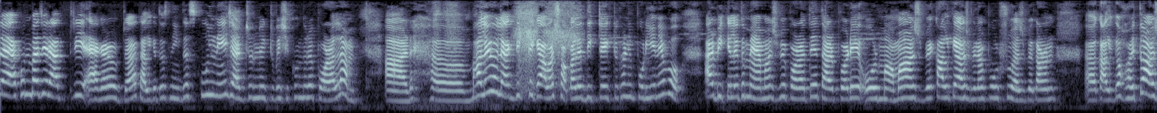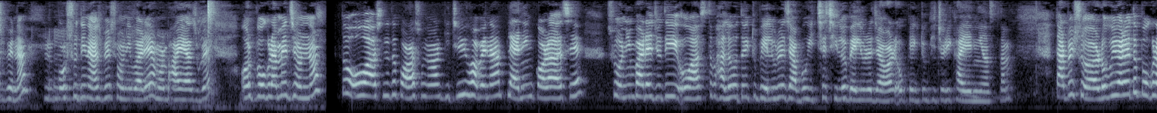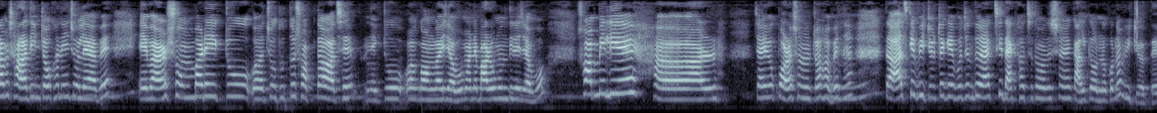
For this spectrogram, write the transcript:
তো এখন বাজে রাত্রি এগারোটা। কালকে তো স্নিগ্ধা স্কুল নেই, যার জন্য একটু বেশিক্ষণ ধরে পড়ালাম। আর ভালোই হলো একদিক থেকে। আবার সকালের দিকটা একটুখানি পড়িয়ে নেব। আর বিকেলে তো ম্যাম আসবে পড়াতে। তারপরে ওর মামা আসবে। কালকে আসবে না, পরশু আসবে। কারণ কালকে হয়তো আসবে না। পরশু দিন আসবে, শনিবারে আমার ভাই আসবে ওর প্রোগ্রামের জন্য। তো ও আসলে তো পড়াশোনা আর কিছুই হবে না। প্ল্যানিং করা আছে। শনিবারে যদি ও আসতো ভালো হতো, একটু বেলুড়ে যাব। ইচ্ছে ছিল বেলুড়ে যাওয়ার। ওকে একটু খিচুড়ি খাইয়ে নিয়ে আসতাম। তারপরে রবিবারে তো প্রোগ্রাম সারাদিনটা ওখানেই চলে যাবে। এবার সোমবারে একটু চতুর্থ সপ্তাহ আছে একটু গঙ্গায় যাব মানে বারো মন্দিরে যাব। সব মিলিয়ে আর যাই হোক পড়াশোনাটা হবে না। তো আজকে ভিডিওটাকে এ পর্যন্ত রাখছি দেখা হচ্ছে তোমাদের সঙ্গে কালকে অন্য কোনো ভিডিওতে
